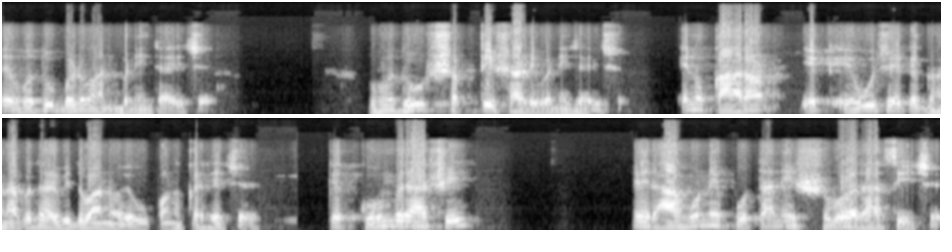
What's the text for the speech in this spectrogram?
એ વધુ બળવાન બની જાય છે. વધુ શક્તિશાળી બની જાય છે. એનું કારણ એક એવું છે કે ઘણા બધા વિદ્વાનો એવું પણ કહે છે કે કુંભ રાશિ એ રાહુની પોતાની સ્વ રાશિ છે.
